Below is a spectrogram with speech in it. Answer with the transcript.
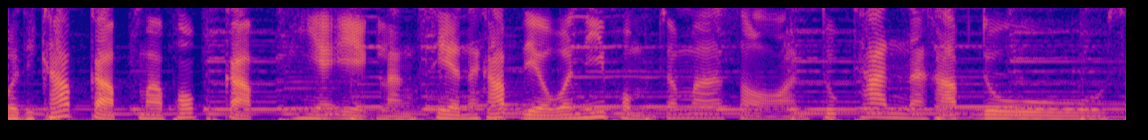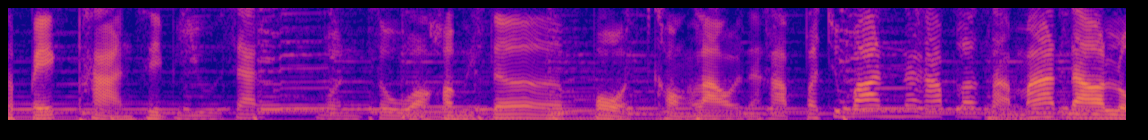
วัสดีครับกลับมาพบกับเฮียเอกหลังเซียนนะครับ เดี๋ยววันนี้ผมจะมาสอนทุกท่านนะครับ ดูสเปคผ่าน CPU Z บนตัวคอมพิวเตอร์โปรดของเรานะครับ ปัจจุบันนะครับเราสามารถดาวน์โหล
